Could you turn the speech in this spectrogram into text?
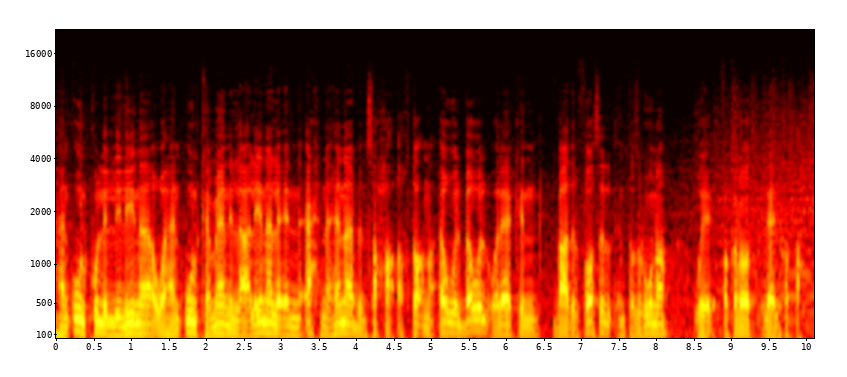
هنقول كل اللي لينا وهنقول كمان اللي علينا لأن إحنا هنا بنصحح أخطائنا أول بأول ولكن بعد الفاصل انتظرونا وفقرات الأهلي خط أحمر.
